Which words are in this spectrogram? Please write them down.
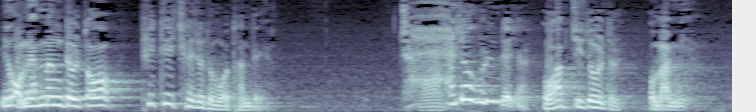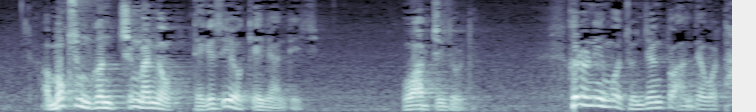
이 5만 명들도 PT 체조도 못 한대요. 전혀 훈련되잖아. 오합지졸들 5만 명. 아, 목숨 건 7만 명 되겠어요? 게임이 안 되지. 오합지졸들. 그러니 뭐 전쟁도 안 되고 다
